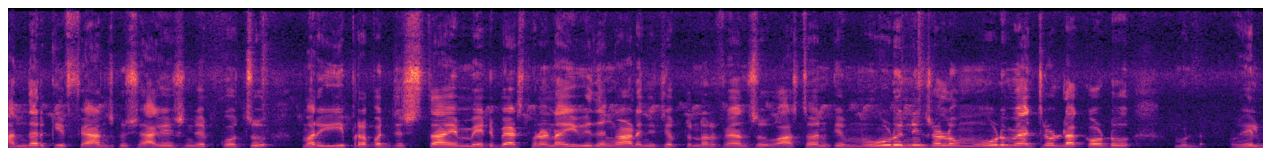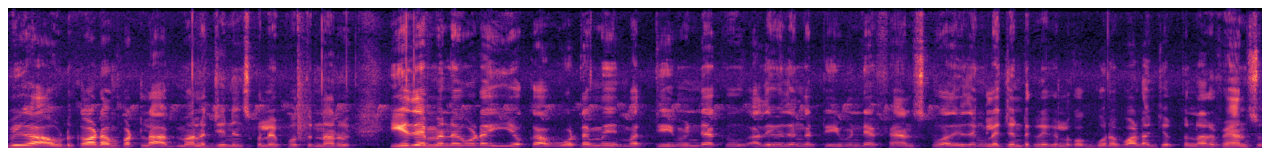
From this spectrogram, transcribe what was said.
అందరికీ ఫ్యాన్స్కు షాగేషన్ చెప్పుకోవచ్చు. మరి ఈ ప్రపంచ స్థాయి మేటి బ్యాట్స్మెన్ అన్న ఈ విధంగా ఆడని చెప్తున్నారు ఫ్యాన్స్. వాస్తవానికి మూడు ఇన్నింగ్స్లలో మూడు మ్యాచ్లో డక్అవుట్ ఎల్బీగా అవుట్ కావడం పట్ల అభిమానులు జీర్ణించుకోలేకపోతున్నారు. ఏదేమైనా కూడా ఈ యొక్క ఓటమి మరి టీమిండియాకు అదేవిధంగా టీమిండియా ఫ్యాన్స్కు అదేవిధంగా లెజెండ్ క్రికెట్లకు ఒక గుణపాఠం చెప్తున్నారు ఫ్యాన్స్.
